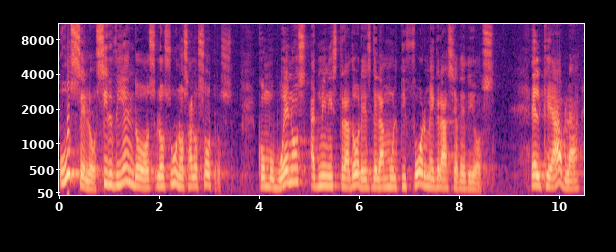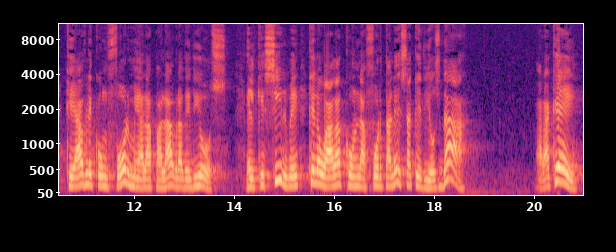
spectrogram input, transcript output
úselo sirviéndoos los unos a los otros, como buenos administradores de la multiforme gracia de Dios. El que habla, que hable conforme a la palabra de Dios. El que sirve, que lo haga con la fortaleza que Dios da ¿Para qué?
